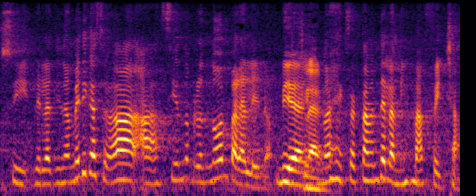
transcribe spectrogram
sí. De Latinoamérica se va haciendo, pero no en paralelo. Bien. No es exactamente la misma fecha.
